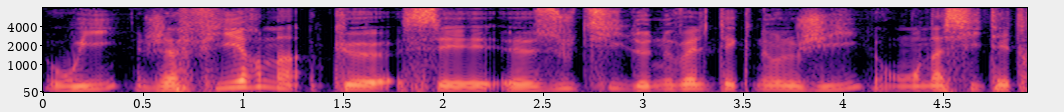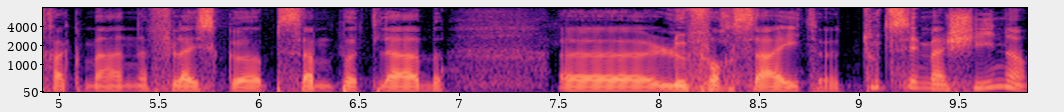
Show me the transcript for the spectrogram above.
oui, j'affirme que ces euh, outils de nouvelles technologies, on a cité Trackman, Flyscope, SamPotlab, le Foresight, toutes ces machines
